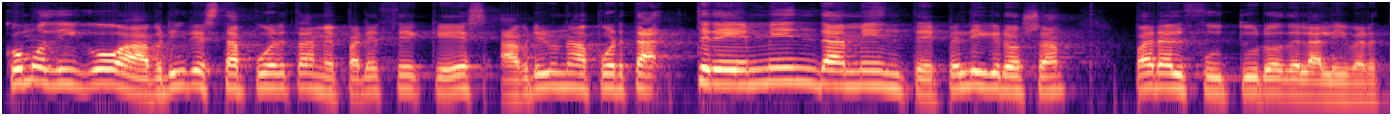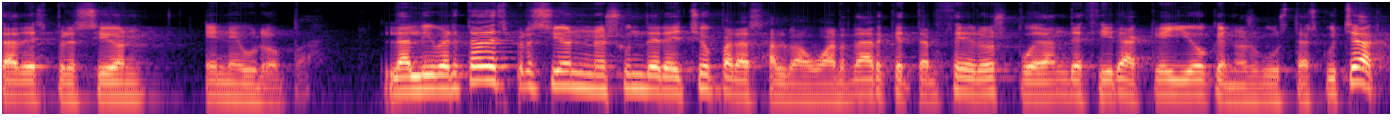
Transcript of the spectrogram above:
Como digo, abrir esta puerta me parece que es abrir una puerta tremendamente peligrosa para el futuro de la libertad de expresión en Europa. La libertad de expresión no es un derecho para salvaguardar que terceros puedan decir aquello que nos gusta escuchar.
